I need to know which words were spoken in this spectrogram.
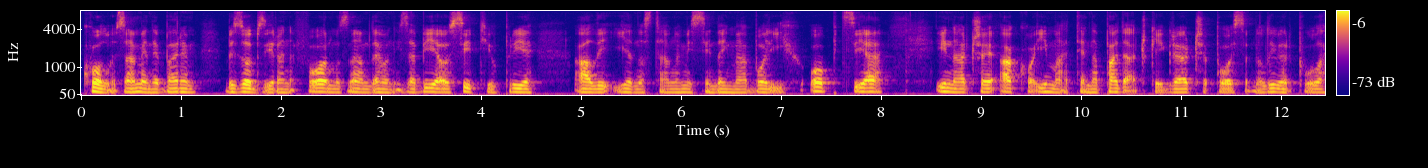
kolo za mene, barem bez obzira na formu, znam da je on i zabijao City prije, ali jednostavno mislim da ima boljih opcija. Inače, ako imate napadačke igrače, posebno Liverpoola,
